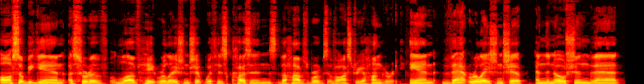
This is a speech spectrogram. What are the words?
also began a sort of love hate relationship with his cousins, the Habsburgs of Austria Hungary. And that relationship and the notion that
